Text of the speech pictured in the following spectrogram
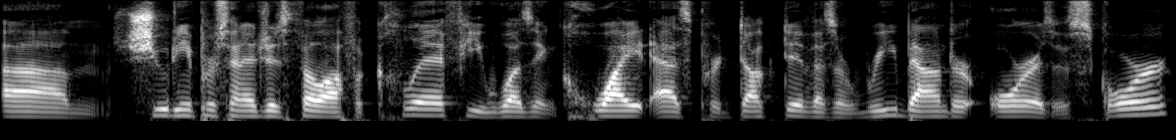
um, shooting percentages fell off a cliff. He wasn't quite as productive as a rebounder or as a scorer.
